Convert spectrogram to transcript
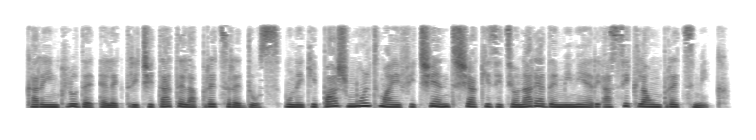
care include electricitate la preț redus, un echipaj mult mai eficient și achiziționarea de minieri ASIC la un preț mic.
